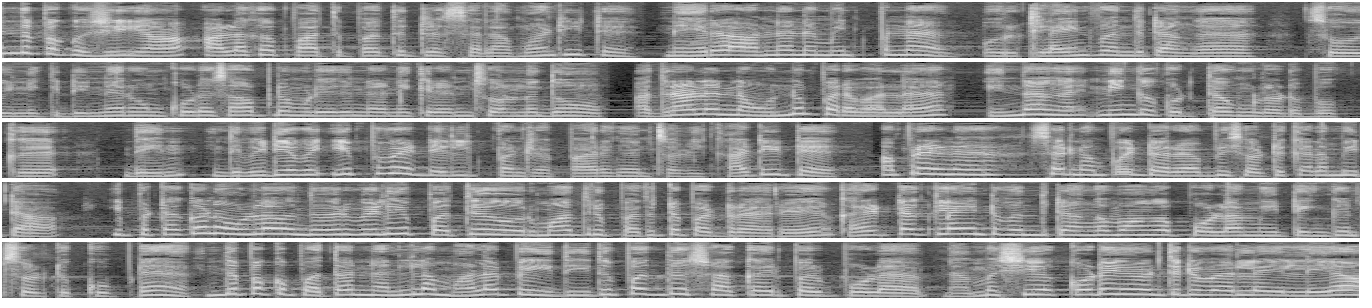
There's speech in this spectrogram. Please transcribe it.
இந்த பக்கம் ஷியா அழகா பார்த்து பார்த்து ட்ரெஸ் எல்லாம் மாட்டிட்டு நேரா அண்ணனை மீட் பண்ண. ஒரு கிளைண்ட் வந்துட்டாங்க. ஸோ இன்னைக்கு டின்னர் உங்க கூட சாப்பிட முடியாதுன்னு நினைக்கிறேன்னு சொன்னதும் அதனால என்ன? ஒன்றும் பரவாயில்ல. இந்தாங்க நீங்க கொடுத்த உங்களோட புக்கு தென் இந்த வீடியோவை இப்பவே டெலிட் பண்ற பாருங்கன்னு சொல்லி காட்டிட்டு அப்புறம் என்ன? சரி நான் போயிட்டு வரேன் அப்படி சொல்லிட்டு கிளம்பிட்டா. இப்போ டக்குன்னு உள்ள வந்தவர் வெளியே பார்த்து ஒரு மாதிரி பதட்டப்படுறாரு. கரெக்டாக கிளைண்ட் வந்துட்டாங்க வாங்க போலாம் மீட்டிங்க்குன்னு சொல்லிட்டு கூப்பிட இந்த பக்கம் பார்த்தா நல்ல மழை பெய்யுது. இதை பார்த்து ஷாக் ஆயிருப்பார் போல. நம்ம ஷியா கூடயும் எடுத்துட்டு வரல இல்லையா?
